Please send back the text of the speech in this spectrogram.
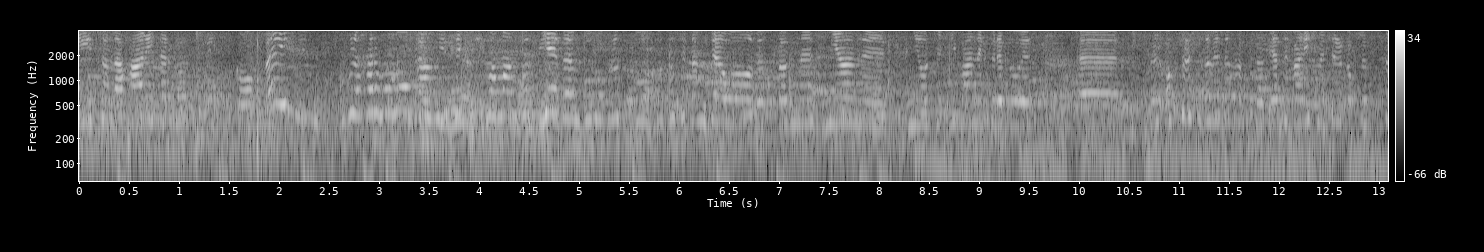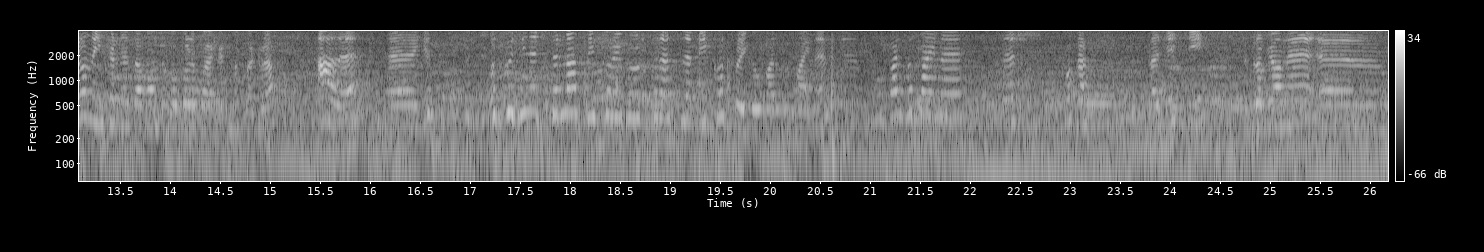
miejsca na hali targowiskowej. W ogóle harmonogram jest jakiś łamanko zjebem, bo po prostu to, co się tam działo, pewne zmiany nieoczekiwane, które były, e, o które się dowiadywaliśmy tylko przez stronę internetową, to w ogóle była jakaś masakra. Ale e, jest od godziny 14 wczoraj było już coraz lepiej, cosplay był bardzo fajny. Był bardzo fajny też pokaz dla dzieci zrobiony. em,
